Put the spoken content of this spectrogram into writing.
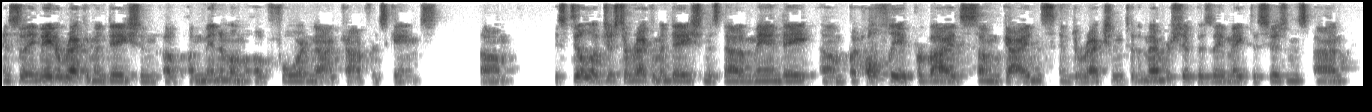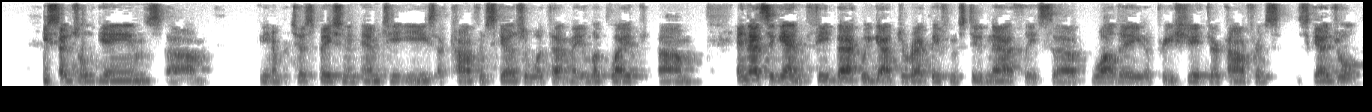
And so they made a recommendation of a minimum of four non-conference games. Um, it's still just a recommendation. It's not a mandate, um, but hopefully it provides some guidance and direction to the membership as they make decisions on scheduled games, um, you know, participation in MTEs, a conference schedule, what that may look like. Um, and that's again feedback we got directly from student athletes. Uh, while they appreciate their conference schedule,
